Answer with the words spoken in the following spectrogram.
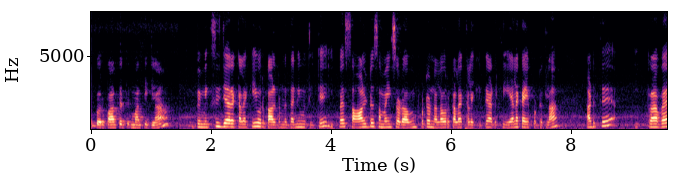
இப்போ ஒரு பாத்திரத்துக்கு மாற்றிக்கலாம் இப்போ மிக்ஸி ஜாரை கலக்கி ஒரு கால் டம்ளர் தண்ணி ஊற்றிட்டு இப்போ சால்ட்டு சமையல் சோடாவும் போட்டு நல்லா ஒரு கலர் கலக்கிட்டு அடுத்து ஏலக்காயை போட்டுக்கலாம். அடுத்து ரவை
